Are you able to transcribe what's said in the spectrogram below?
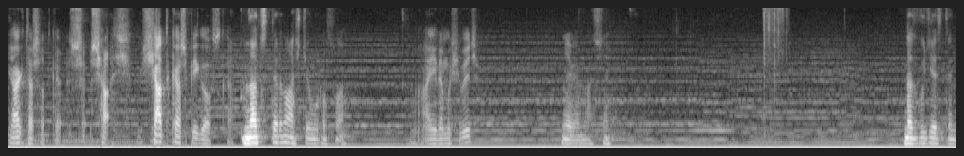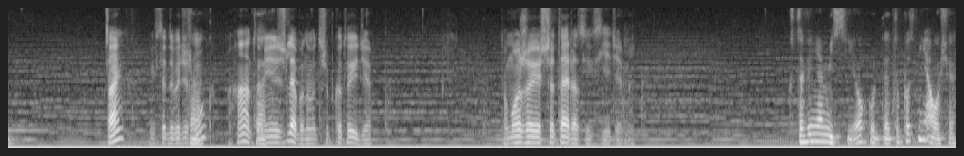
Jak ta siatka? Sia, sia, siatka szpiegowska. Na 14 urosła. A ile musi być? Nie wiem właśnie. Na 20. Tak? I wtedy będziesz Tak. mógł? Aha, to Tak. nie jest źle, bo nawet szybko to idzie. To może jeszcze teraz ich zjedziemy. Ustawienia misji, o kurde, to pozmieniało się.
